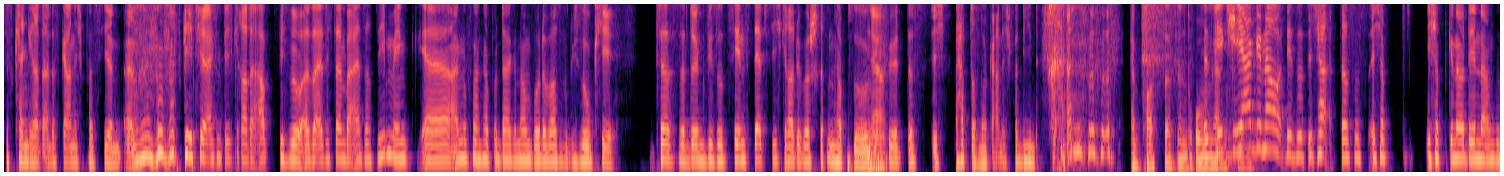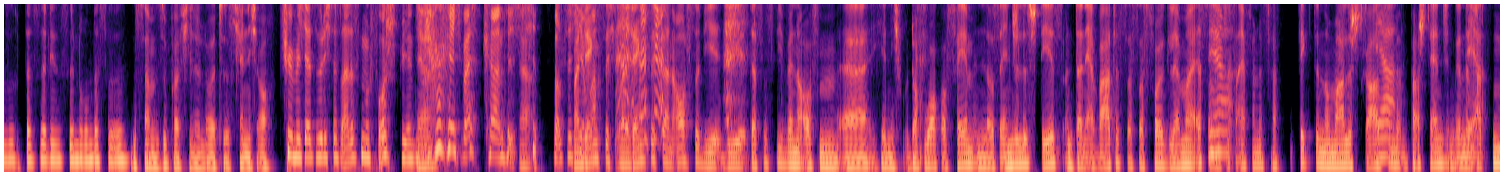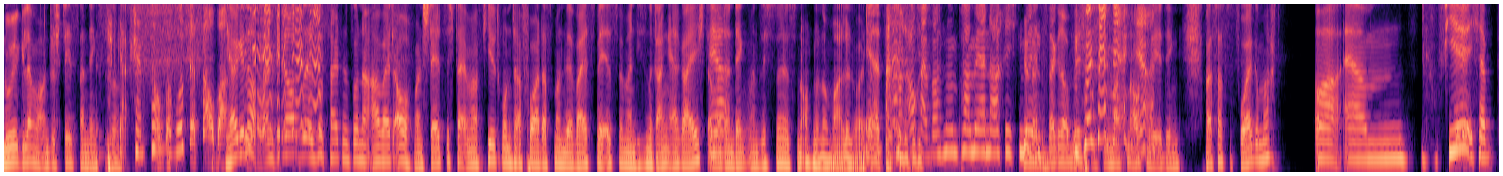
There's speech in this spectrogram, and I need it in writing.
das kann gerade alles gar nicht passieren. Also so, was geht hier eigentlich gerade ab? Wieso? Also als ich dann bei 187 Inc. Äh, angefangen habe und da genommen wurde, war es wirklich so, okay, das sind irgendwie so zehn Steps, die ich gerade überschritten habe, so Ja. gefühlt. Das, ich habe das noch gar nicht verdient. Imposter-Syndrom. ja, genau, dieses, ich habe, das ist, ich habe, ich habe genau den Namen gesucht. Das ist ja dieses Syndrom, dass du Das haben super viele Leute, das kenne ich auch. fühle mich, als würde ich das alles nur vorspielen. Ja. Ich, ich weiß gar nicht, Ja. was ich Man denkt, mache. sich, man denkt sich dann auch so, die, die, das ist wie wenn du auf dem, äh, hier nicht, doch Walk of Fame in Los Angeles stehst und dann erwartest, dass das voll Glamour ist und Ja. es ist einfach eine verfickte normale Straße mit ein paar Sternchen drin. Das hat null Glamour und du stehst dann und denkst so. Gar kein Zauber. Wo ist der Zauber? Ja, genau. Und genau so ist es halt mit so einer Arbeit auch. Man stellt sich da immer viel drunter vor, dass man wer weiß, wer ist, wenn man diesen Rang erreicht. Aber dann denkt man sich so, das sind auch nur normale Leute. Ja, jetzt sieht man auch einfach nur ein paar mehr Nachrichten bei Genau. Instagram. Richtig, die machen auch ja. nur ihr Ding. Was hast du vorher gemacht? Oh, ähm, viel. Ich habe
